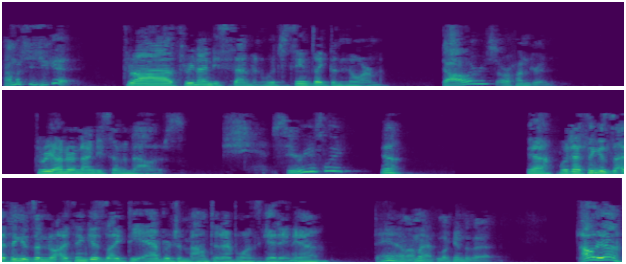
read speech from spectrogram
How much did you get? Uh, 397, which seems like the norm. Dollars or hundred? Three hundred ninety-seven dollars. Shit. Seriously? Yeah, yeah. Which I think is, I think is the, I think is like the average amount that everyone's getting. Yeah. Damn, I'm gonna have to look into that. Oh yeah,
